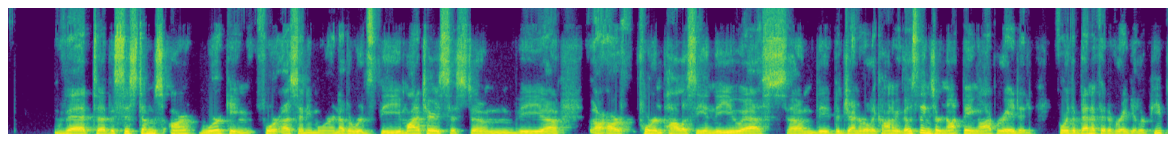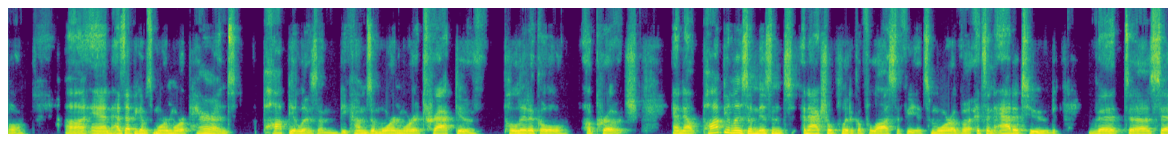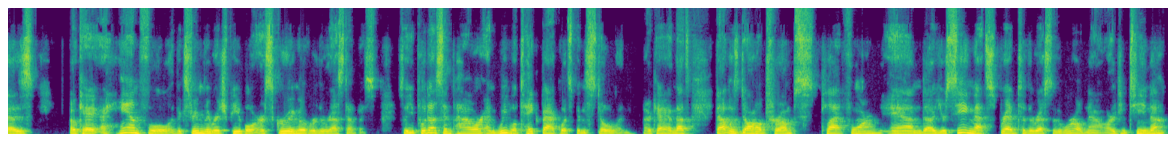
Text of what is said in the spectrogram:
that uh, the systems aren't working for us anymore. In other words, the monetary system, the uh, our, our, foreign policy in the U.S., um, the the general economy. Those things are not being operated for the benefit of regular people. Uh, and as that becomes more and more apparent, populism becomes a more and more attractive political approach. And now populism isn't an actual political philosophy. It's more of a, it's an attitude that uh, says, okay, a handful of extremely rich people are screwing over the rest of us. So you put us in power and we will take back what's been stolen. Okay. And that's, that was Donald Trump's platform. And uh, you're seeing that spread to the rest of the world now. Argentina,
